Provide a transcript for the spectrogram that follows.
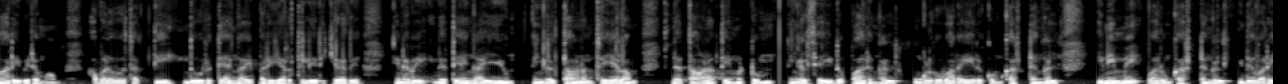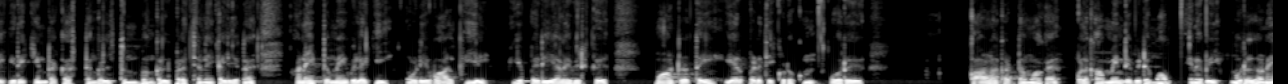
மாறிவிடுமாம். அவ்வளவு சக்தி இந்த ஒரு தேங்காய் பரிகாரத்தில் இருக்கிறது. எனவே இந்த தேங்காயையும் நீங்கள் தானம் செய்யலாம். இந்த தானத்தை மட்டும் நீங்கள் செய்து பாருங்கள். உங்களுக்கு வர இருக்கும் கஷ்டங்கள் இனிமே வரும் கஷ்டங்கள் இதுவரை இருக்கின்ற கஷ்டங்கள் துன்பங்கள் பிரச்சனைகள் என அனைத்துமே விலகி உங்களுடைய வாழ்க்கையில் மிகப்பெரிய அளவிற்கு மாற்றத்தை ஏற்படுத்தி கொடுக்கும் ஒரு காலகட்டமாக உங்களுக்கு அமைந்து விடுமாம். எனவே முருகனை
